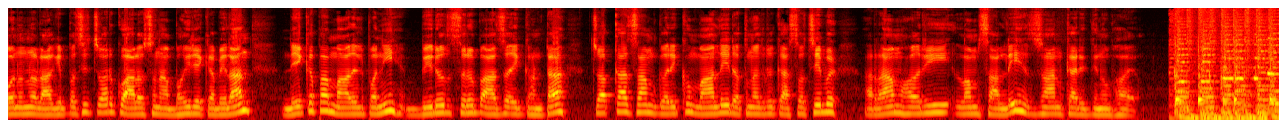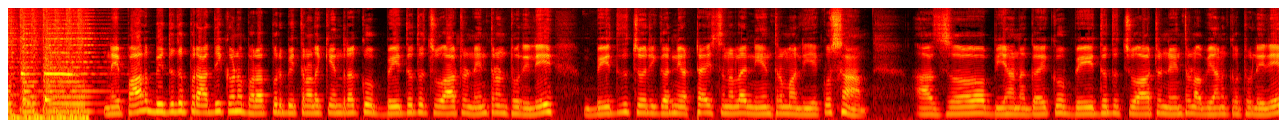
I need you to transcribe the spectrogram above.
बनाउन लागेपछि चरको आलोचना भइरहेका बेला नेकपा माले पनि विरोध स्वरूप आज एक घण्टा चक्काजाम गरेको माले रत्नगरका सचिव रामहरि लम्सालले जानकारी दिनुभयो। नेपाल विद्युत प्राधिकरण भरतपुर वितरण केन्द्रको विद्युत चुहाट नियन्त्रण टोलीले विद्युत चोरी गर्ने अठाइस जनालाई नियन्त्रणमा लिएको छ। आज बिहान गएको विद्युत चुहाट नियन्त्रण अभियानको टोलीले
